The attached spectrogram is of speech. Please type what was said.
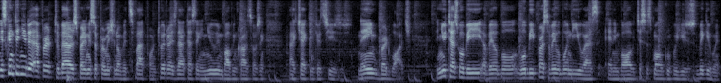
it's continued the effort to battle spreading misinformation of its platform. Twitter is now testing a new involving crowdsourcing fact checking to its users, named Birdwatch. The new test will be available will be first available in the US and involve just a small group of users to begin with.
